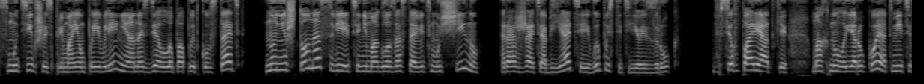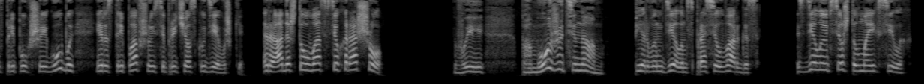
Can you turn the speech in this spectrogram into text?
Смутившись при моем появлении, она сделала попытку встать, но ничто на свете не могло заставить мужчину разжать объятия и выпустить ее из рук. «Все в порядке», — махнула я рукой, отметив припухшие губы и растрепавшуюся прическу девушки. «Рада, что у вас все хорошо». «Вы поможете нам?» — первым делом спросил Варгас. «Сделаю все, что в моих силах.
